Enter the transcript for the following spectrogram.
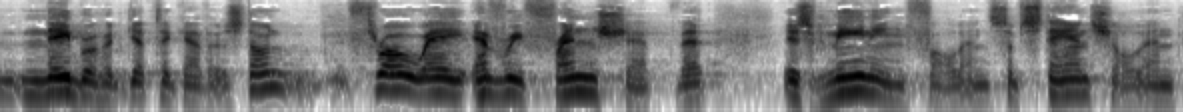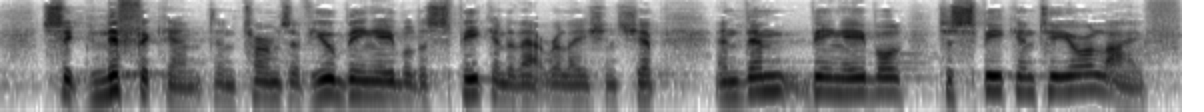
neighborhood get-togethers. Don't throw away every friendship that is meaningful and substantial and significant in terms of you being able to speak into that relationship and them being able to speak into your life.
